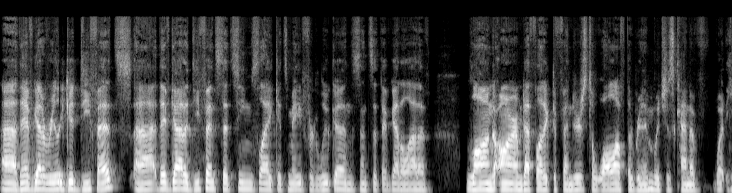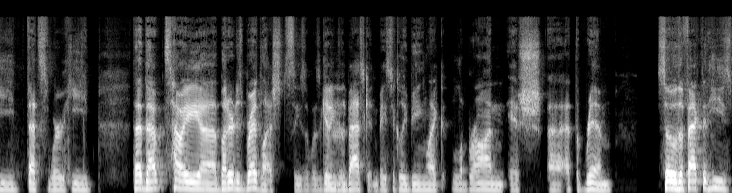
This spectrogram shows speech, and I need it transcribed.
uh, they've got a really good defense. Uh, they've got a defense that seems like it's made for luka in the sense that they've got a lot of long armed athletic defenders to wall off the rim, which is kind of what he that's where he that that's how he uh, buttered his bread last season was getting mm-hmm. to the basket and basically being like LeBron ish uh, at the rim. So the fact that he's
